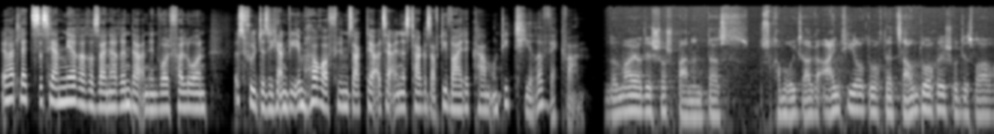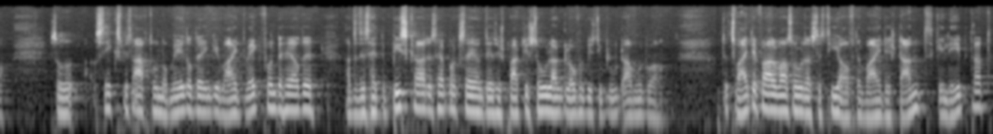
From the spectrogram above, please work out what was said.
Er hat letztes Jahr mehrere seiner Rinder an den Wolf verloren. Es fühlte sich an wie im Horrorfilm, sagte er, als er eines Tages auf die Weide kam und die Tiere weg waren. Dann war ja das schon spannend, dass, das kann man ruhig sagen, ein Tier durch den Zaun durch ist und das war so 600 bis 800 Meter, denke ich, weit weg von der Herde. Also das hätte Biss gehabt, das hat man gesehen, und das ist praktisch so lang gelaufen, bis die Blutarmut war. Der zweite Fall war so, dass das Tier auf der Weide stand, gelebt hat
